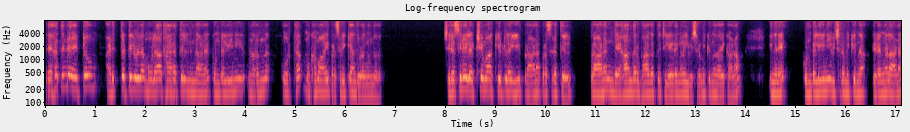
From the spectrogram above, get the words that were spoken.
ദേഹത്തിന്റെ ഏറ്റവും അടിത്തട്ടിലുള്ള മൂലാധാരത്തിൽ നിന്നാണ് കുണ്ടലിനി ഉണർന്ന് ഊർദ്ധ മുഖമായി പ്രസരിക്കാൻ തുടങ്ങുന്നത്. ശിരസിനെ ലക്ഷ്യമാക്കിയിട്ടുള്ള ഈ പ്രാണപ്രസരത്തിൽ പ്രാണൻ ദേഹാന്തർഭാഗത്ത് ചിലയിടങ്ങളിൽ വിശ്രമിക്കുന്നതായി കാണാം. ഇങ്ങനെ കുണ്ടലിനി വിശ്രമിക്കുന്ന ഇടങ്ങളാണ്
